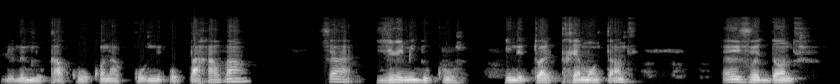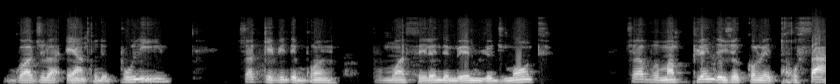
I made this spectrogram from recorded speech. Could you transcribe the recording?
le même Lukaku qu'on a connu auparavant. Tu as Jérémy Doukou, une étoile très montante. Un jeu dont Guardiola est en train de polir. Tu as Kevin De Bruyne, pour moi c'est l'un des meilleurs milieux du monde. Tu as vraiment plein de jeux comme les Trossard.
